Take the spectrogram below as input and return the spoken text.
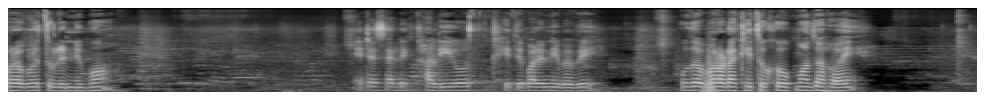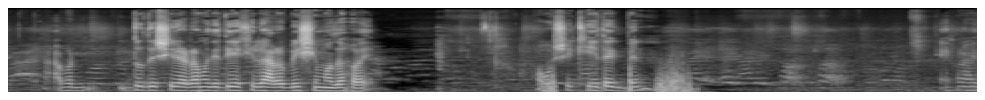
বড় করে তুলে নিব। এটা চাইলে খালিও খেতে পারেন এভাবে। হুদা বড়াটা খেতে খুব মজা হয়। আবার দুধের শিরাটার মধ্যে দিয়ে খেলে আরও বেশি মজা হয়। অবশ্যই খেয়ে দেখবেন। এখন আমি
